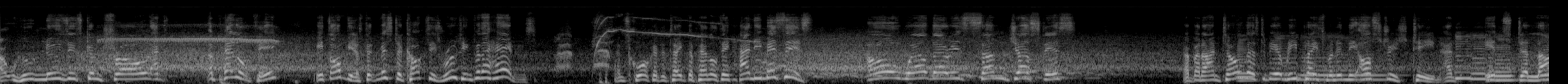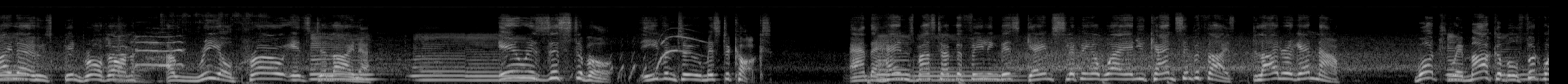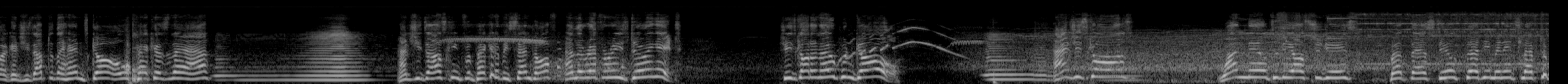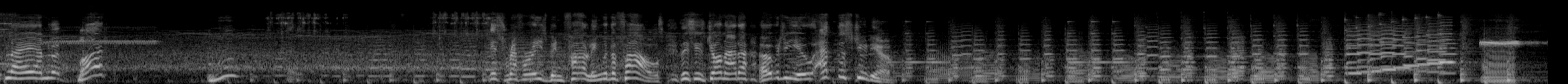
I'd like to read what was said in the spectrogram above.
Oh, who loses control and a penalty? It's obvious that Mr. Cox is rooting for the hens. And Squawker to take the penalty, and he misses. Oh, well, there is some justice. Uh, but I'm told there's to be a replacement in the ostrich team, and mm-hmm. it's Delilah who's been brought on. A real pro is mm-hmm. Delilah. Irresistible, even to Mr. Cox. And the hens must have the feeling this game's slipping away, and you can sympathise. Delilah again now. What mm-hmm. remarkable footwork, and she's up to the hens' goal. Pecker's there. And she's asking for Pecker to be sent off, and the referee's doing it. She's got an open goal. And she scores! 1-0 to the Ostriches, but there's still 30 minutes left to play, and... What? Hmm? This referee's been fouling with the fouls. This is John Adder, over to you at the studio.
